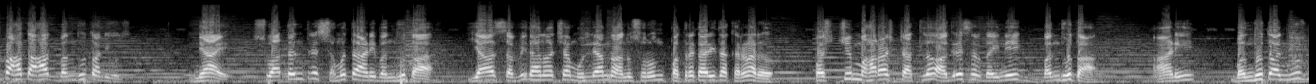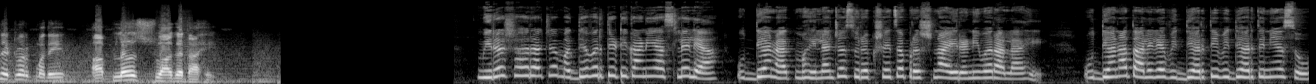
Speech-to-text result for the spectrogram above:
पाहत आहात बंधुता न्यूज. न्याय स्वातंत्र्य समता आणि बंधुता या संविधानाच्या मूल्यांना अनुसरून पत्रकारिता करणारं पश्चिम महाराष्ट्रातलं अग्रेसर दैनिक बंधुता आणि बंधुता न्यूज नेटवर्कमध्ये आपलं स्वागत आहे. मिरज शहराच्या मध्यवर्ती ठिकाणी असलेल्या उद्यानात महिलांच्या सुरक्षेचा प्रश्न ऐरणीवर आला आहे. उद्यानात आलेल्या विद्यार्थी विद्यार्थिनी असो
